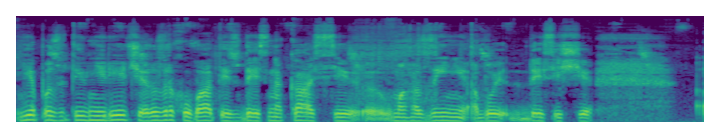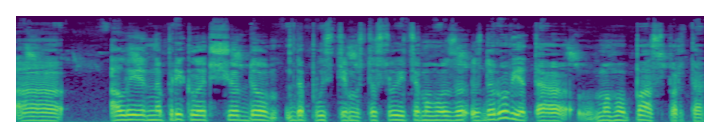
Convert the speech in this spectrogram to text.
Є позитивні речі, розрахуватись десь на касі, е, в магазині або десь іще. Але, наприклад, щодо, допустим, стосується мого здоров'я та мого паспорта,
